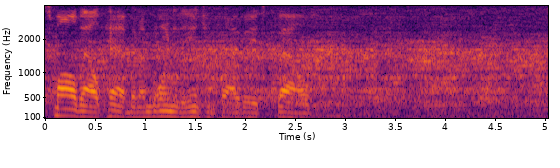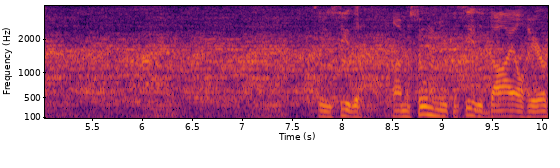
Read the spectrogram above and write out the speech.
small valve head, but I'm going to the inch and 5 8 valve. So you see the, I'm assuming you can see the dial here.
